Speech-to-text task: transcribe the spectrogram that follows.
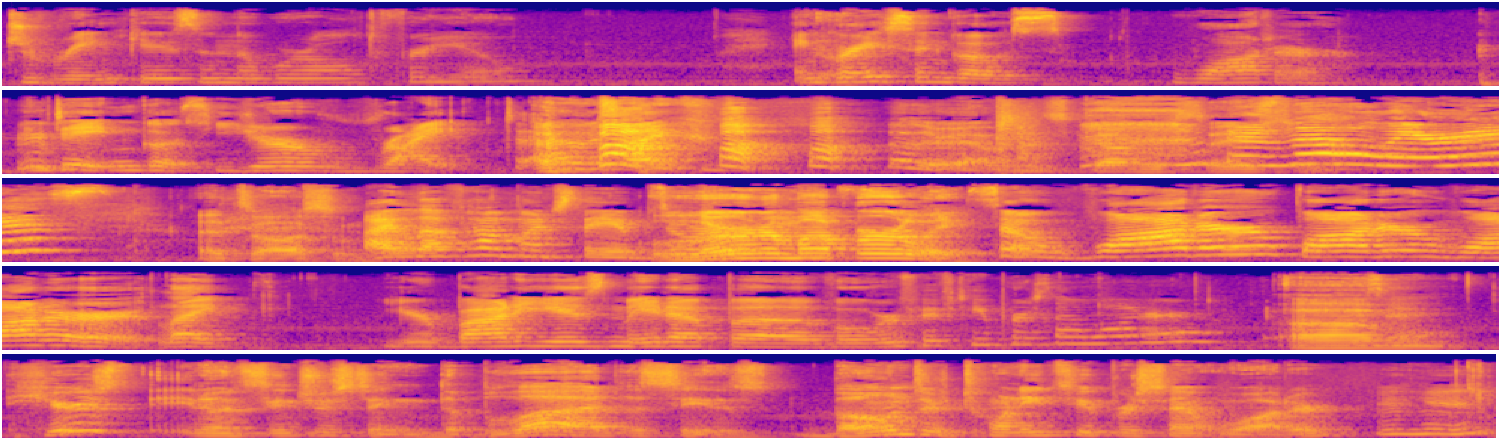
drink is in the world for you?" And Yeah. Grayson goes, "Water." And Dayton goes, "You're right." I was like, They're having this conversation. "Isn't that hilarious?" That's awesome. I love how much they absorb. Learn them up early. So water, water, water. Like your body is made up of over fifty percent water. Um, here's you know it's interesting. The blood. Let's see. This bones are twenty two percent water. Mm-hmm.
